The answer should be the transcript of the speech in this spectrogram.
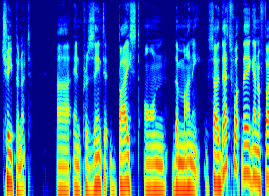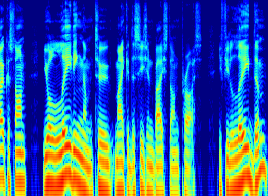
cheapen it uh, and present it based on the money. So that's what they're going to focus on. You're leading them to make a decision based on price. If you lead them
